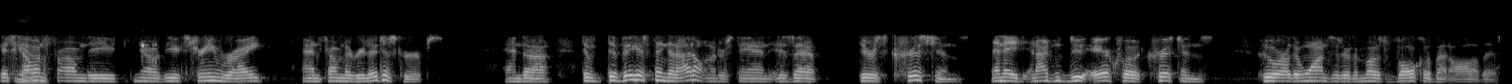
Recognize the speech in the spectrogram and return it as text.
it's Yeah. coming from the you know the extreme right and from the religious groups. And uh, the the biggest thing that I don't understand is that there's Christians, and they and I do air quote Christians, who are the ones that are the most vocal about all of this.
